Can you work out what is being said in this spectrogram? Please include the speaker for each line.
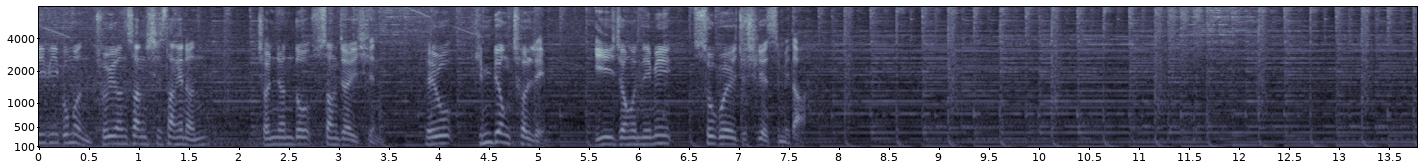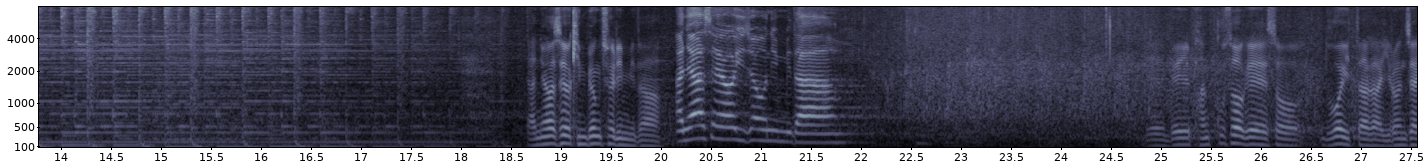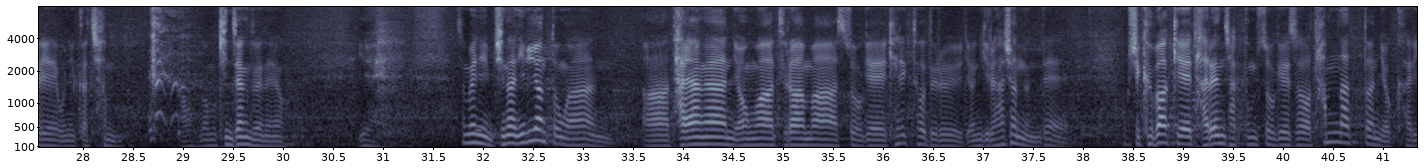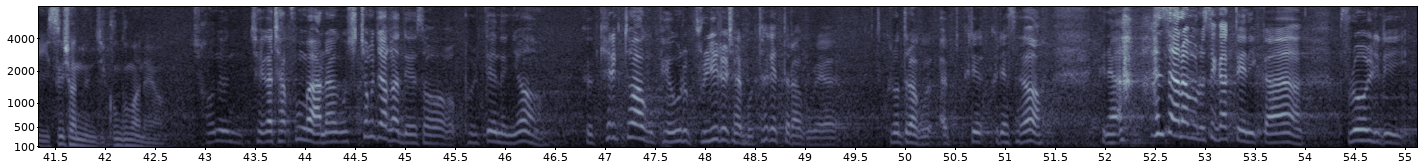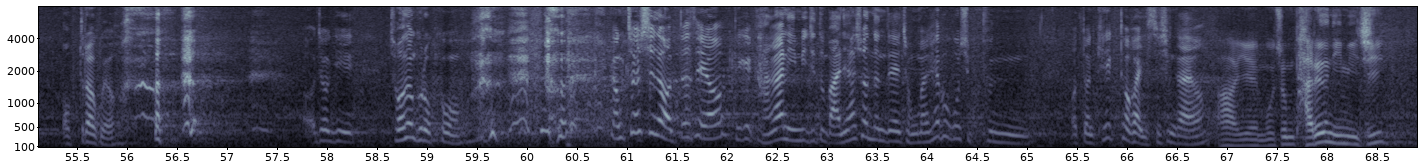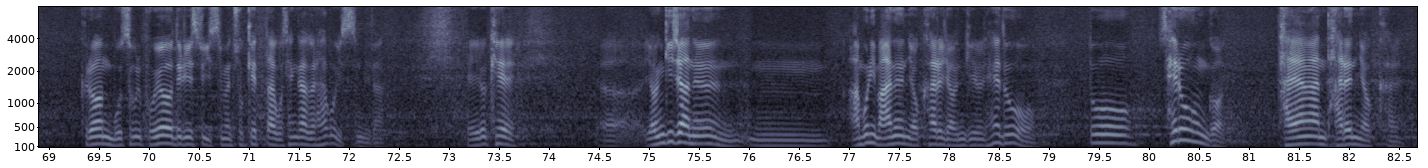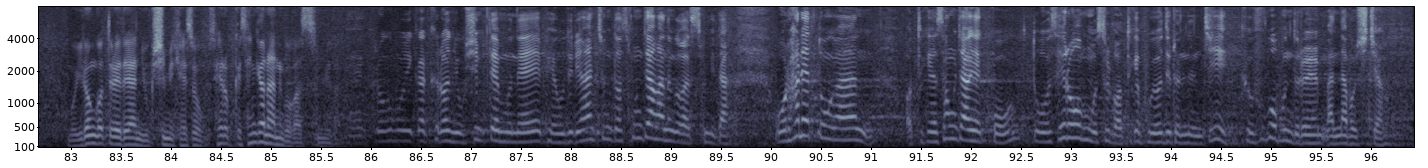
Speaker 1: TV 부문 조연상 시상에는 전년도 수상자이신 배우 김병철님, 이정은님이 수고해 주시겠습니다.
Speaker 2: 안녕하세요 김병철입니다.
Speaker 3: 안녕하세요 이정은입니다.
Speaker 2: 예, 매일 방구석에서 누워 있다가 이런 자리에 오니까 참 아, 너무 긴장되네요. 예, 선배님 지난 1년 동안 아, 다양한 영화 드라마 속의 캐릭터들을 연기를 하셨는데 혹시 그 밖에 다른 작품 속에서 탐났던 역할이 있으셨는지 궁금하네요.
Speaker 3: 저는 제가 작품을 안 하고 시청자가 돼서 볼 때는요 그 캐릭터하고 배우를 분리를 잘 못하겠더라고요. 그러더라고요. 아, 그래, 그래서요 그냥 한 사람으로 생각되니까 부러울 일이 없더라고요. 어, 저기 저는 그렇고 병철 씨는 어떠세요? 되게 강한 이미지도 많이 하셨는데 정말 해보고 싶은 어떤 캐릭터가 있으신가요?
Speaker 2: 아, 예, 뭐 좀 다른 이미지 그런 모습을 보여드릴 수 있으면 좋겠다고 생각을 하고 있습니다. 예, 이렇게 어, 연기자는 음, 아무리 많은 역할을 연기를 해도 또 새로운 것, 다양한 다른 역할, 뭐 이런 것들에 대한 욕심이 계속 새롭게 생겨나는 것 같습니다.
Speaker 3: 보니까 그런 욕심 때문에 배우들이 한층 더 성장하는 것 같습니다. 올 한 해 동안 어떻게 성장했고 또 새로운 모습을 어떻게 보여드렸는지 그 후보분들을 만나보시죠.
